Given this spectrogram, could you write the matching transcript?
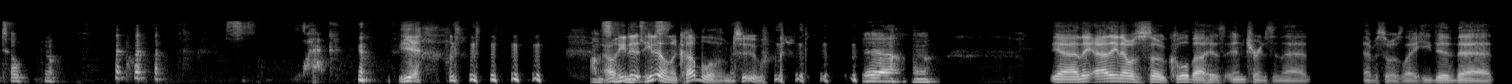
don't know. Whack. Yeah. oh, he did. He did on a couple of them too. yeah, yeah. Yeah, I think I think that was so cool about his entrance in that episode was like he did that,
